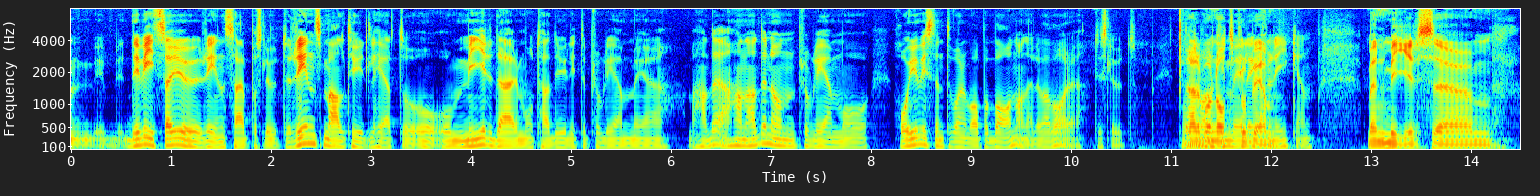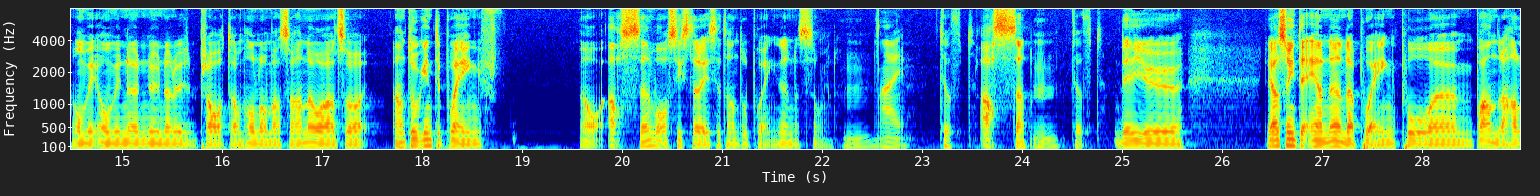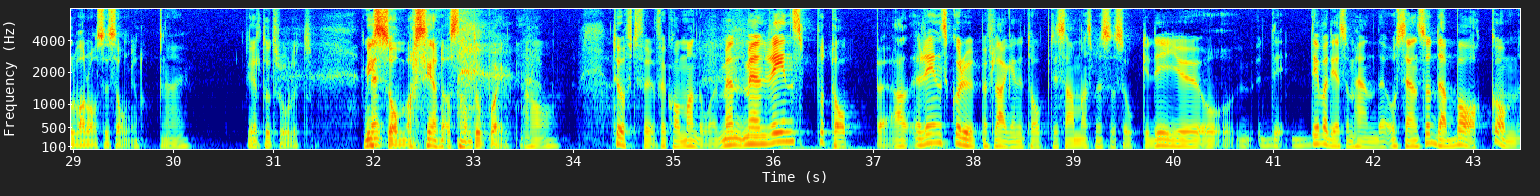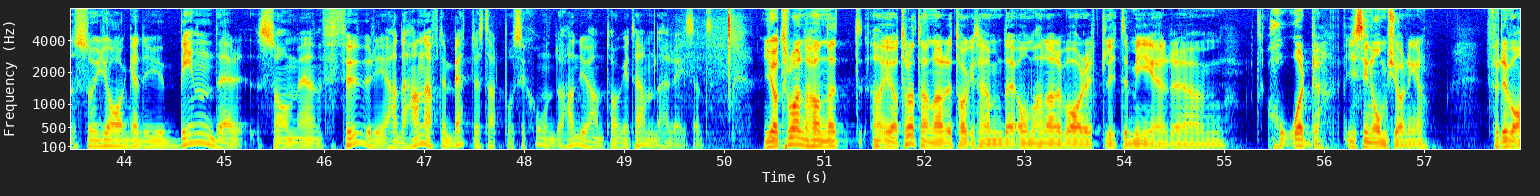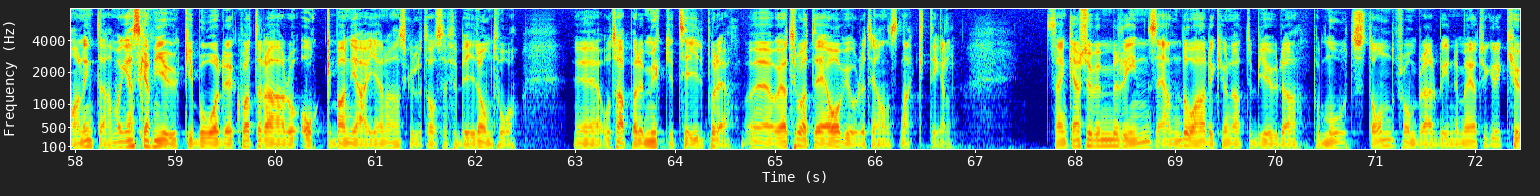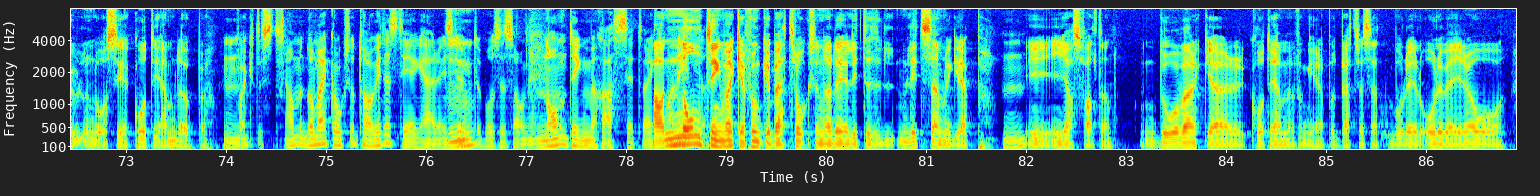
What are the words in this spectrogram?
det visar ju Rins här på slutet. Rins med all tydlighet och, och, och Mir däremot hade ju lite problem med... Han hade, han hade någon problem och hojen visste inte vad den var på banan, eller vad var det till slut? Ja, det var något problem. Men Mirs, eh, om vi, om vi nu, nu när du pratar om honom, alltså han har alltså, han tog inte poäng, ja Assen var sista racet han tog poäng denna säsongen. Mm, nej, tufft. Assen, Mm, tufft. det är ju, det är alltså inte en enda poäng på, eh, på andra halvan av säsongen. Nej. Helt otroligt. Midsommar senast han tog poäng. Jaha. Tufft för, för kommande år. Men, men Rins på topp. All- eh, Rins går ut med flaggan i topp tillsammans med Suzuki. Det, är ju, och, det, det var det som hände. Och sen så där bakom så jagade ju Binder som en furie. Hade han haft en bättre startposition då hade ju han tagit hem det här racet. Jag tror, att han, jag tror att han hade tagit hem det om han hade varit lite mer um, hård i sina omkörningar. För det var han inte. Han var ganska mjuk i både Quattararo och Banjaya när han skulle ta sig förbi de två. Eh, och tappade mycket tid på det. Eh, och jag tror att det avgjorde till hans nackdel. Sen kanske Rins ändå hade kunnat bjuda på motstånd från Brad Binder. Men jag tycker det är kul ändå att se KTM där uppe faktiskt. Ja men de verkar också ha tagit ett steg här i slutet på säsongen. Någonting med chassit verkar Ja, man någonting verkar funka bättre också när det är lite, lite sämre grepp i, i asfalten. Då verkar KTM fungera på ett bättre sätt. Både Oliveira och,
